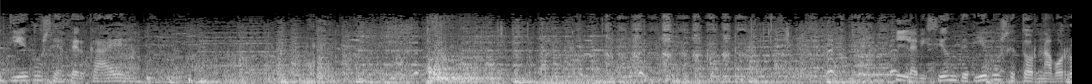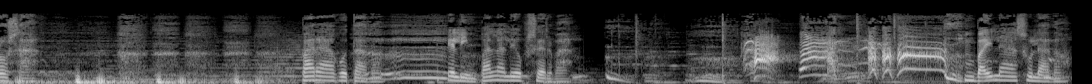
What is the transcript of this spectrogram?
Diego se acerca a él. La visión de Diego se torna borrosa. Para agotado. El impala le observa. Baila a su lado.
